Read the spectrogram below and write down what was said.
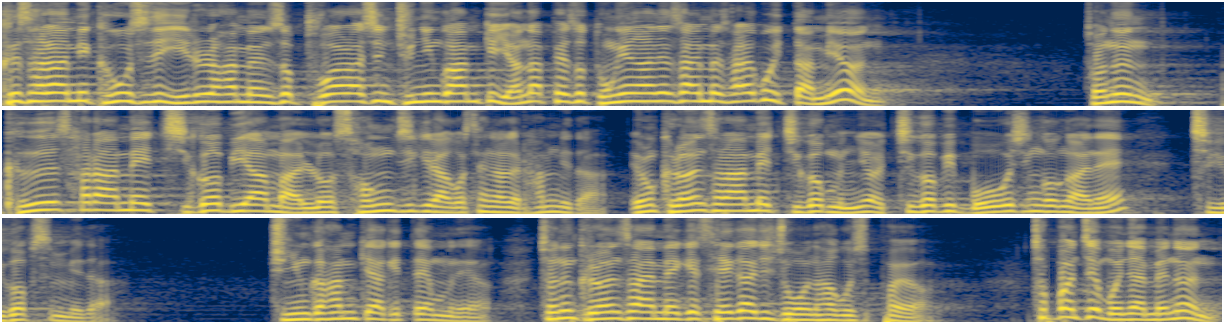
그 사람이 그곳에서 일을 하면서 부활하신 주님과 함께 연합해서 동행하는 삶을 살고 있다면 저는 그 사람의 직업이야말로 성직이라고 생각을 합니다. 여러분 그런 사람의 직업은요. 직업이 무엇인 건 간에 즐겁습니다. 주님과 함께 하기 때문에요. 저는 그런 사람에게 세 가지 조언하고 싶어요. 첫 번째 뭐냐면은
